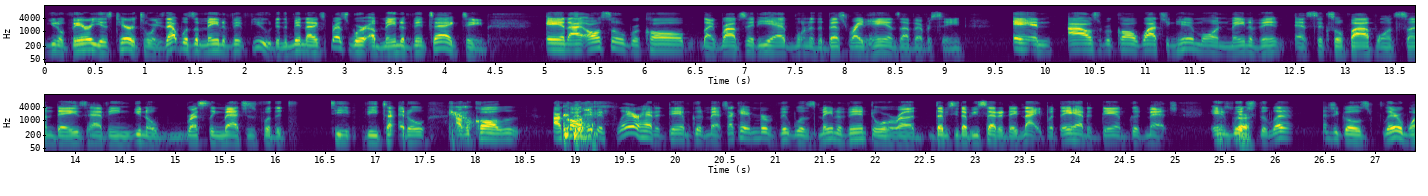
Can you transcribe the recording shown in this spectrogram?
you know various territories. That was a main event feud, and the Midnight Express were a main event tag team. And I also recall, like Rob said, he had one of the best right hands I've ever seen. And I also recall watching him on main event at 605 on Sundays, having, you know, wrestling matches for the TV title. I recall I recall him and Flair had a damn good match. I can't remember if it was main event or uh, WCW Saturday night, but they had a damn good match in Yes, which sir. the legend goes, Flair wanted to put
